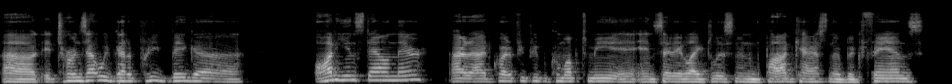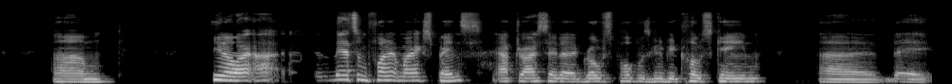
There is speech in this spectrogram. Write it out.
Uh, it turns out we've got a pretty big uh, audience down there. I, I, had quite a few people come up to me and, and, say they liked listening to the podcast and they're big fans. Um, you know, I, I, they had some fun at my expense after I said uh, Grove Sapulpa was going to be a close game. Uh, they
